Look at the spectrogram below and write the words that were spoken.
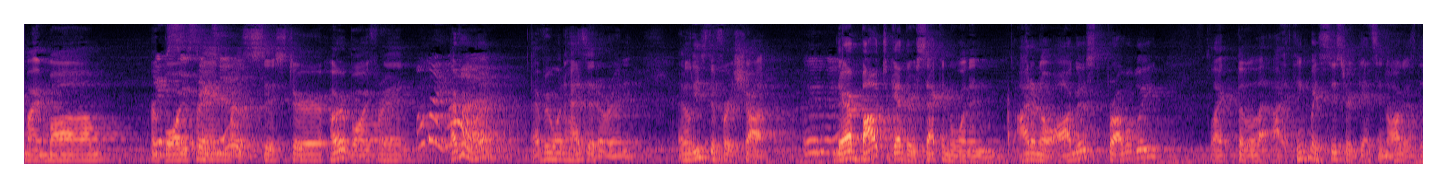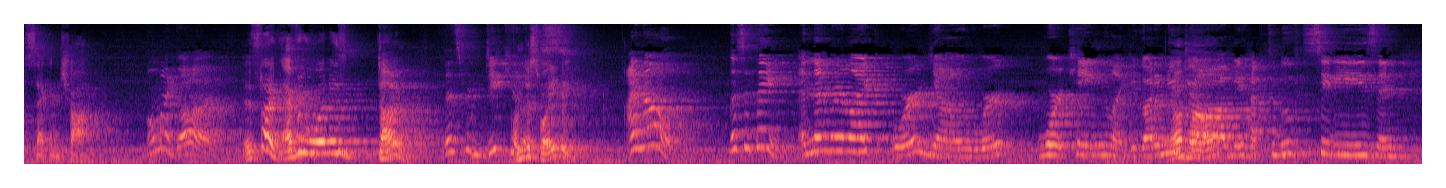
my mom, her Your boyfriend, sister my sister, her boyfriend. Oh my God. Everyone. Everyone has it already. At least the first shot. Mhm. They're about to get their second one in I don't know August probably. Like the I think my sister gets in August the second shot. Oh my god, It's like everyone is done. that's ridiculous. I'm just waiting. I know. That's the thing. And then we're like, we're young, we're working, like you got a new Uh-huh. job, you have to move to cities, and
